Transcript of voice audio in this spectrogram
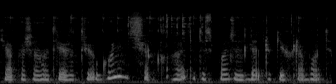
Я, пожалуй, отрежу треугольничек, а этот использую для других работ.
